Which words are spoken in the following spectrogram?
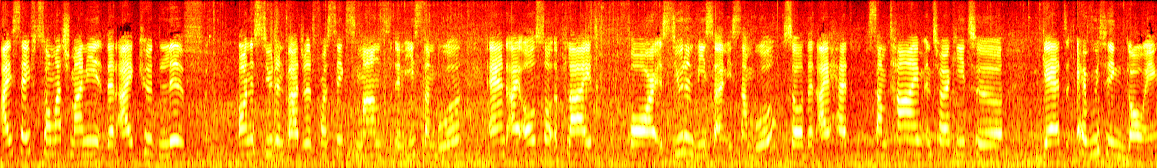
I saved so much money that I could live on a student budget for six months in Istanbul and I also applied for a student visa in Istanbul so that I had some time in Turkey to get everything going.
